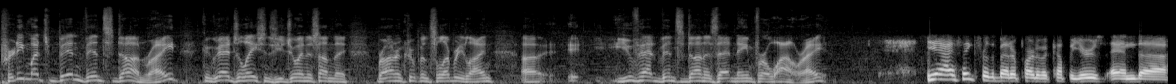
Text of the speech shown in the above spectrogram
pretty much been Vince Dunn, right? Congratulations. You joined us on the Brown and Crouppen Celebrity Line. Uh, it, you've had Vince Dunn as that name for a while, right? Yeah, I think for the better part of a couple of years, and uh,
